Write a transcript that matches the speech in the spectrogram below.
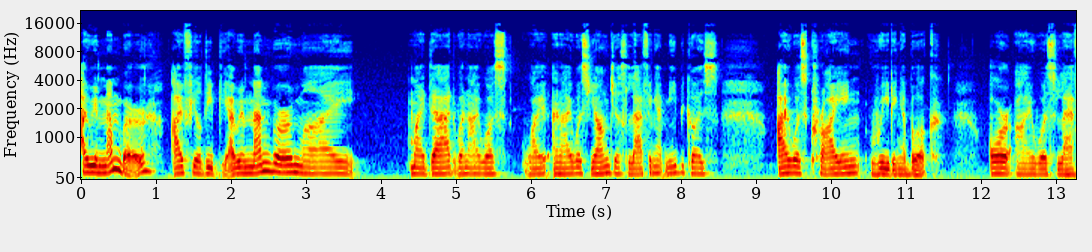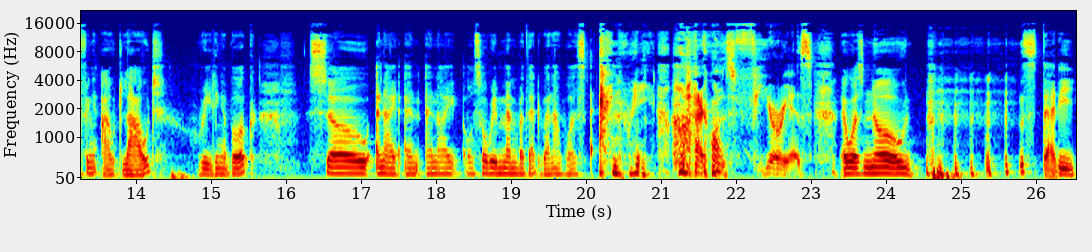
i remember i feel deeply i remember my my dad when i was why and i was young just laughing at me because i was crying reading a book or i was laughing out loud reading a book so and i and and i also remember that when i was angry i was furious. There was no steady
